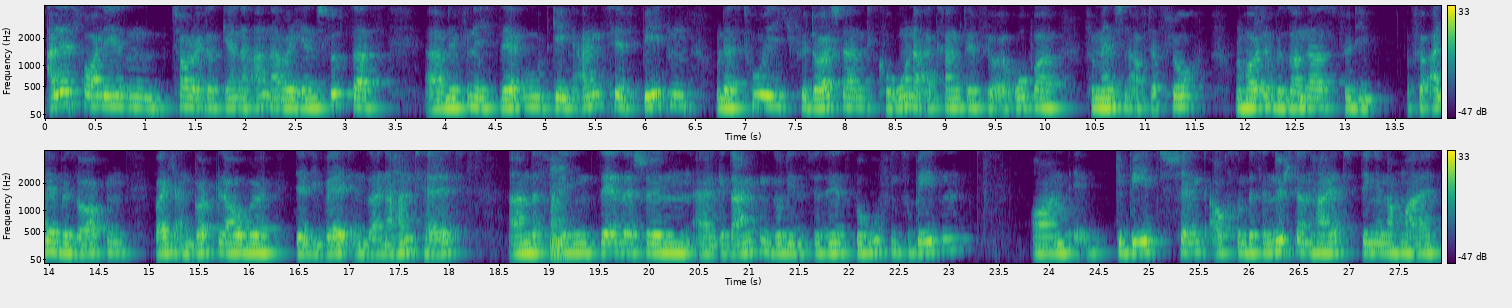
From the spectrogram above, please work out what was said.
alles vorlesen, schaut euch das gerne an, aber ihren Schlusssatz, äh, den finde ich sehr gut. Gegen Angst hilft beten und das tue ich für Deutschland, Corona-Erkrankte, für Europa, für Menschen auf der Flucht und heute besonders für, die, für alle Besorgten, weil ich an Gott glaube, der die Welt in seiner Hand hält. Ähm, das fand mhm. ich einen sehr, sehr schönen äh, Gedanken, so dieses, wir sind jetzt berufen zu beten. Und äh, Gebet schenkt auch so ein bisschen Nüchternheit, Dinge nochmal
